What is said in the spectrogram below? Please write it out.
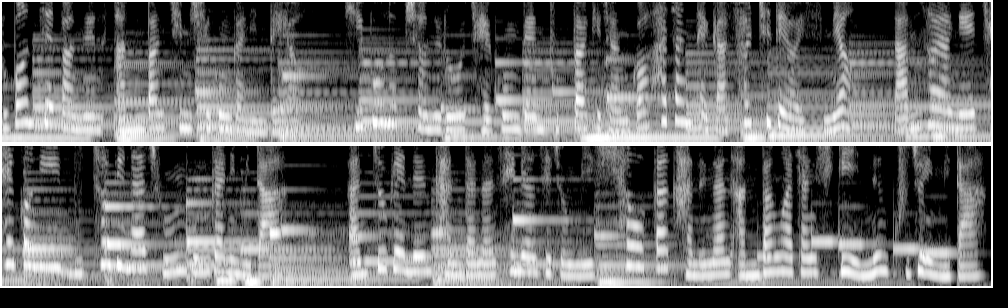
두 번째 방은 안방 침실 공간인데요. 기본 옵션으로 제공된 붙박이장과 화장대가 설치되어 있으며 남서양의 채광이 무척이나 좋은 공간입니다. 안쪽에는 간단한 세면 세정 및 샤워가 가능한 안방 화장실이 있는 구조입니다.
